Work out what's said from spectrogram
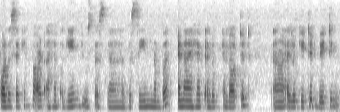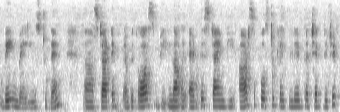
For the second part i have again used this uh, the same number and i have allo allotted uh, allocated weighting weighing values to them uh, starting uh, because we now at this time we are supposed to calculate the check digit.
